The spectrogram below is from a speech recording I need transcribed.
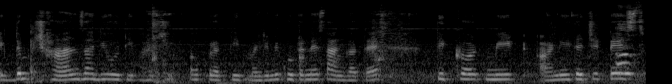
एकदम छान झाली होती भाजी. अप्रतिम. म्हणजे मी कुठं नाही सांगत आहे. तिखट मीठ आणि त्याची टेस्ट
